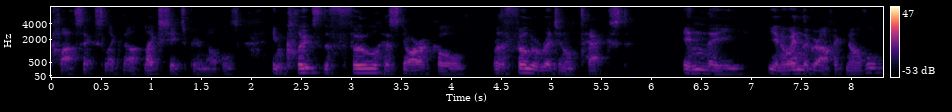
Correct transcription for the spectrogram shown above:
classics like that, like Shakespeare novels, includes the full historical or the full original text in the you know in the graphic novel,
